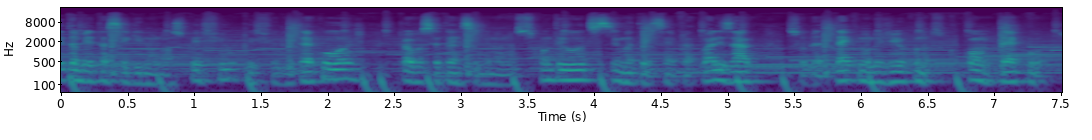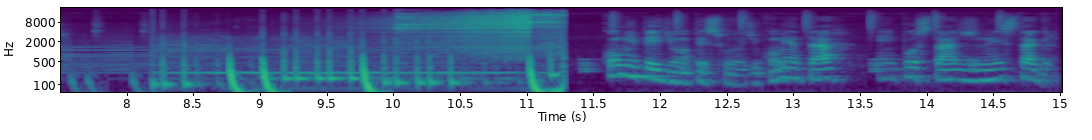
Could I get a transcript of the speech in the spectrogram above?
e também estar tá seguindo o nosso perfil, o perfil do TechWord, para você estar tá recebendo nossos conteúdos e se manter sempre atualizado sobre a tecnologia conosco, com o TechWord. Como impedir uma pessoa de comentar em postagens no Instagram?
